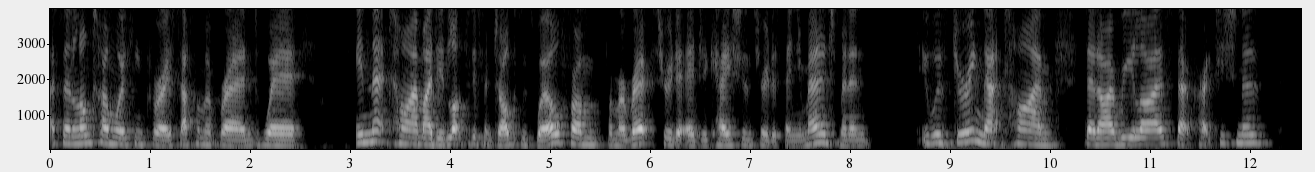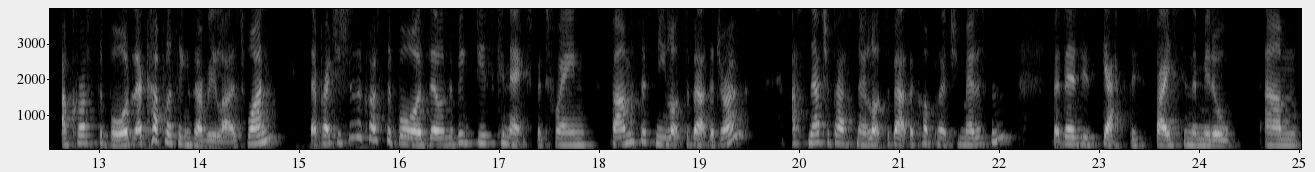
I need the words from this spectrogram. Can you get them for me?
I spent a long time working for a supplement brand where in that time I did lots of different jobs as well, from, from a rep through to education, through to senior management. And it was during that time that I realized that practitioners across the board, a couple of things I realized. One, that practitioners across the board, there was a big disconnect between pharmacists knew lots about the drugs, us naturopaths know lots about the complementary medicines, but there's this gap, this space in the middle um,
